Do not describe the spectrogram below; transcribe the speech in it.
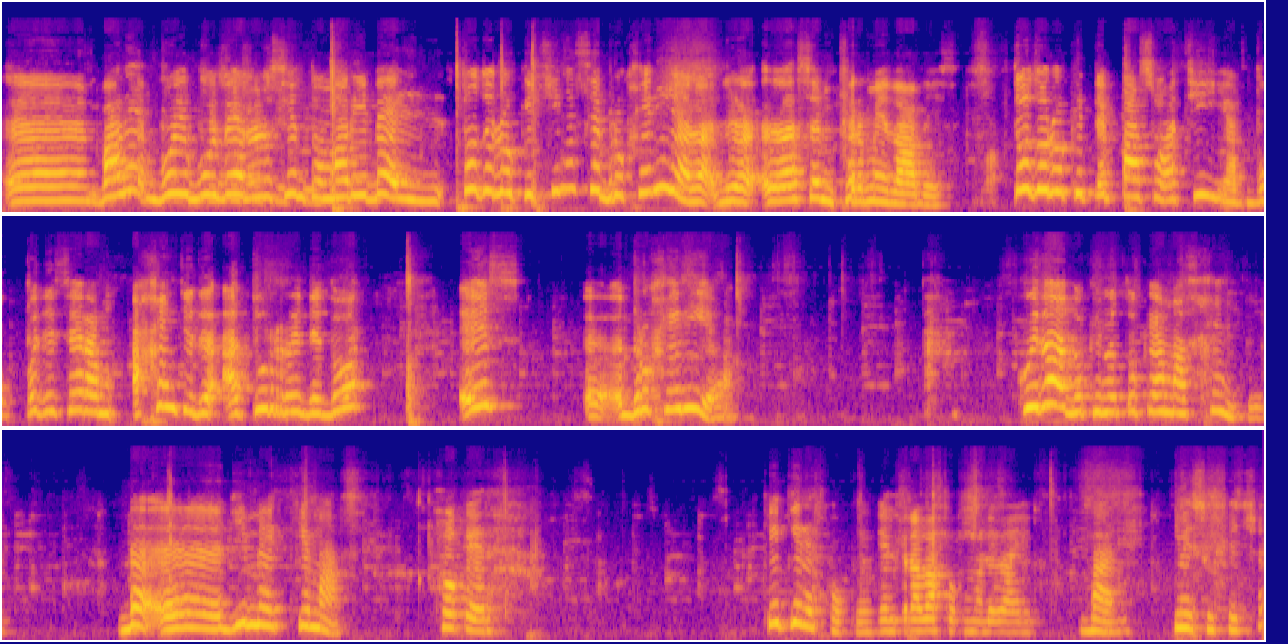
eh, vale, voy a volver, sí, sí, lo sí, siento. Maribel. Todo lo que tienes es brujería, la- la- las enfermedades. Todo lo que te pasó a ti, a- pu- puede ser a, a gente de, a tu alrededor, es eh, brujería. Cuidado que no toque a más gente. Eh, dime qué más. Joker, ¿Qué quieres, Joker? el trabajo, ¿cómo le va a ir? Vale, dime su fecha.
